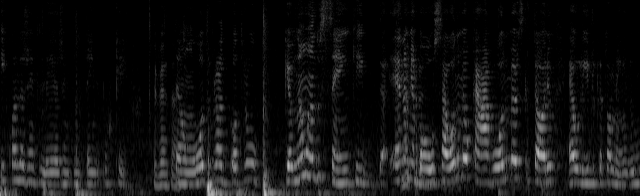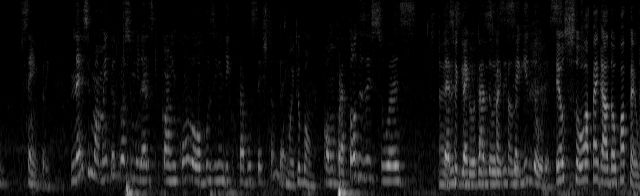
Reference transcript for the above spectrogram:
E quando a gente lê, a gente entende por quê. É verdade. Então, outro, outro que eu não ando sem, que é na minha bolsa, ou no meu carro, ou no meu escritório, é o livro que eu tô lendo sempre. Nesse momento, eu trouxe Mulheres que Correm com Lobos e indico para vocês também. Muito bom. Como para todas as suas É, telespectadores seguidores, e seguidoras. Eu sou apegada ao papel.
